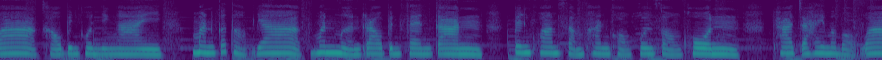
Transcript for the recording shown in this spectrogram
ว่าเขาเป็นคนยังไง มันก็ตอบยาก มันเหมือนเราเป็นแฟนกัน เป็นความสัมพันธ์ของคนสองคน ถ้าจะให้มาบอกว่า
